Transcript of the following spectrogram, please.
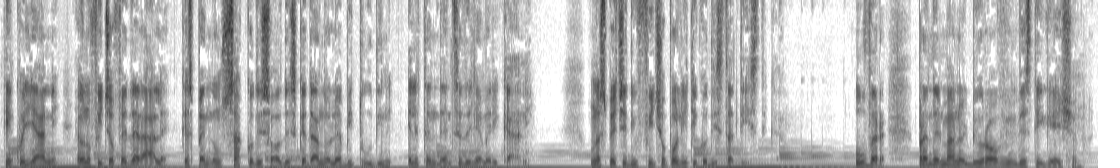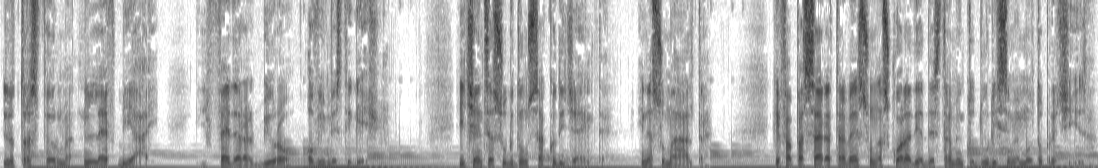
che in quegli anni è un ufficio federale che spende un sacco di soldi schedando le abitudini e le tendenze degli americani, una specie di ufficio politico di statistica. Hoover prende in mano il Bureau of Investigation e lo trasforma nell'FBI, il Federal Bureau of Investigation. Licenzia subito un sacco di gente e ne assume altre, che fa passare attraverso una scuola di addestramento durissima e molto precisa.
